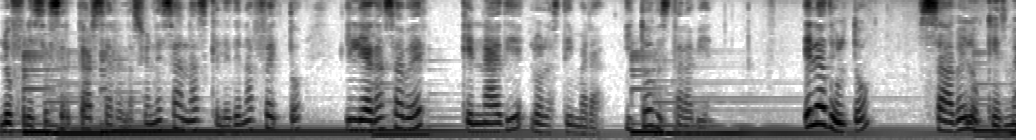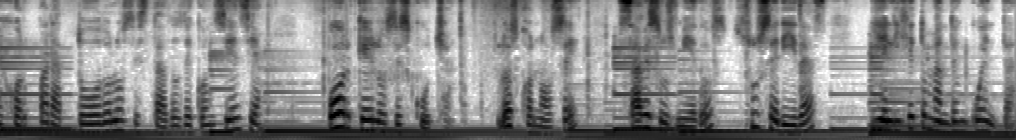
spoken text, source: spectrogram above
Le ofrece acercarse a relaciones sanas que le den afecto y le hagan saber que nadie lo lastimará y todo estará bien. El adulto sabe lo que es mejor para todos los estados de conciencia porque los escucha, los conoce, sabe sus miedos, sus heridas y elige tomando en cuenta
